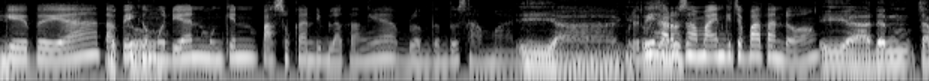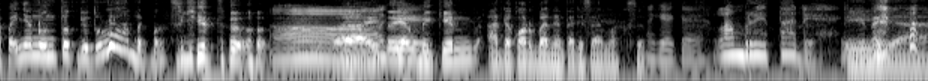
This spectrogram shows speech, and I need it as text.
gitu ya tapi Betul. kemudian mungkin pasukan di belakangnya belum tentu sama nih. Iya, gitu. berarti Dan- harus samain kecepatan dong Iya, dan capeknya nuntut gitu. Lu lambat banget segitu. Oh, nah, itu yang bikin ada korban yang tadi saya maksud. oke oke lambreta deh gitu. Iya.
